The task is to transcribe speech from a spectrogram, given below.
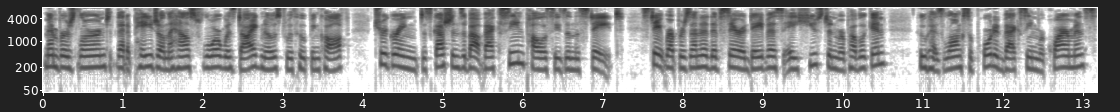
Members learned that a page on the House floor was diagnosed with whooping cough, triggering discussions about vaccine policies in the state. State Representative Sarah Davis, a Houston Republican who has long supported vaccine requirements,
